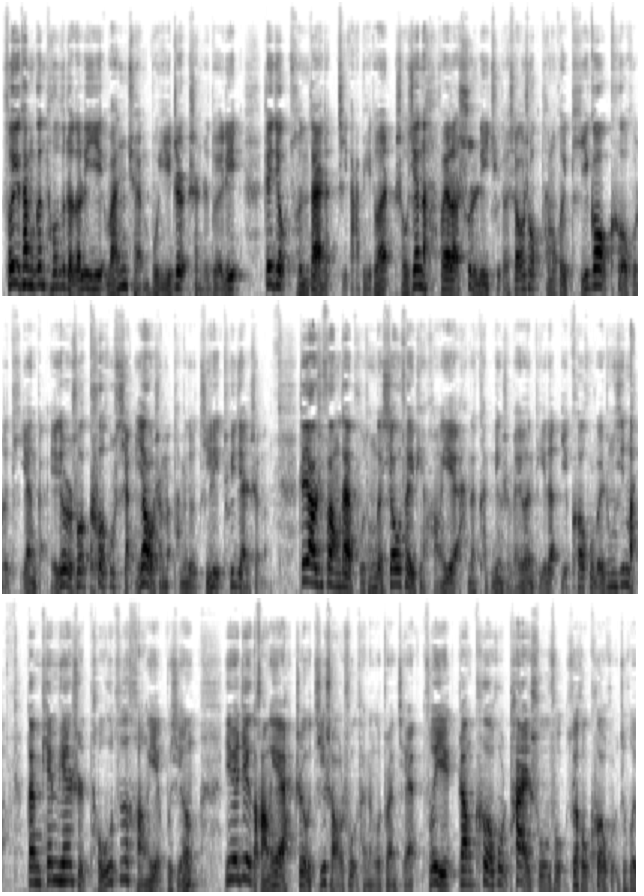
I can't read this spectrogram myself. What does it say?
所以他们跟投资者的利益完全不一致，甚至对立，这就存在着几大弊端。首先呢，为了顺利取得销售，他们会提高客户的体验感，也就是说，客户想要什么，他们就极力推荐什么。这要是放在普通的消费品行业啊，那肯定是没问题的，以客户为中心嘛。但偏偏是投资行业不行，因为这个行业啊，只有极少数才能够赚钱，所以让客户太舒服。最后客户就会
